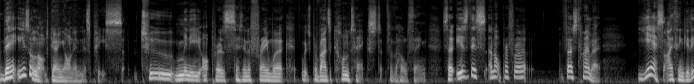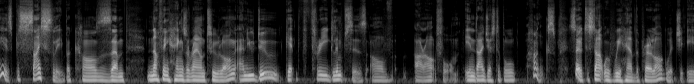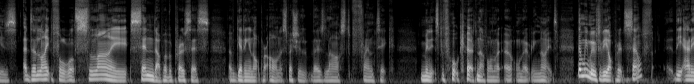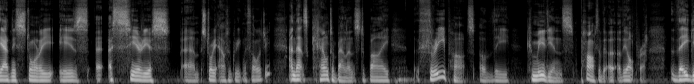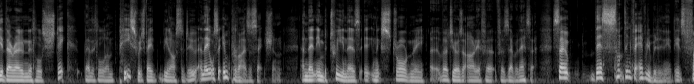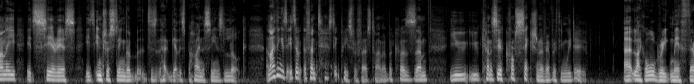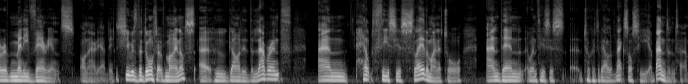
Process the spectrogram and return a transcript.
There is a lot going on in this piece. Two mini operas set in a framework which provides a context for the whole thing. So, is this an opera for a first timer? Yes, I think it is, precisely because um, nothing hangs around too long, and you do get three glimpses of our art form in digestible hunks. So, to start with, we have the prologue, which is a delightful, well, sly send up of a process of getting an opera on, especially those last frantic minutes before curtain up on, uh, on opening night. Then we move to the opera itself. The Ariadne story is a, a serious um, story out of Greek mythology, and that's counterbalanced by three parts of the comedians part of the, uh, of the opera. They give their own little shtick, their little um, piece, which they'd been asked to do, and they also improvise a section. And then in between, there's an extraordinary uh, virtuoso aria for, for. So there's something for everybody in it. It's funny, it's serious, it's interesting to get this behind the scenes look. And I think it's it's a, a fantastic piece for a first timer because um, you you kind of see a cross section of everything we do. Uh, like all Greek myth, there are many variants on Ariadne. She was the daughter of Minos, uh, who guarded the labyrinth and helped Theseus slay the Minotaur. And then, when Theseus uh, took her to the Isle of Naxos, he abandoned her.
